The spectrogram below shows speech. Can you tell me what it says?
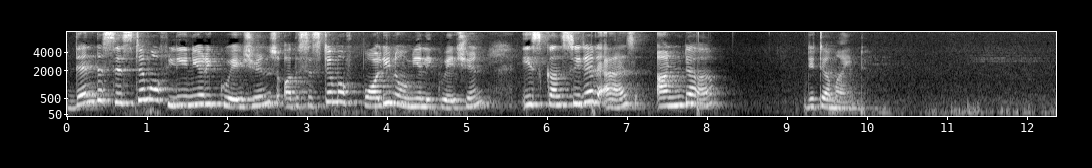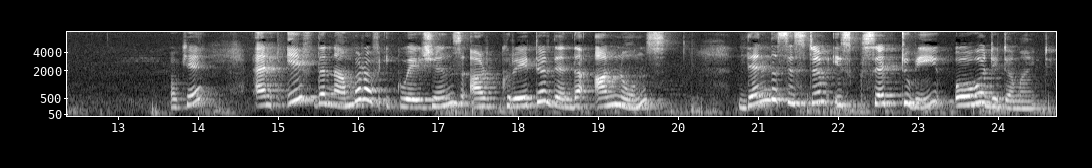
Then the system of linear equations or the system of polynomial equation is considered as under determined okay? And if the number of equations are greater than the unknowns then the system is said to be overdetermined.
